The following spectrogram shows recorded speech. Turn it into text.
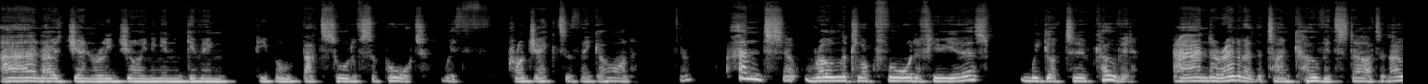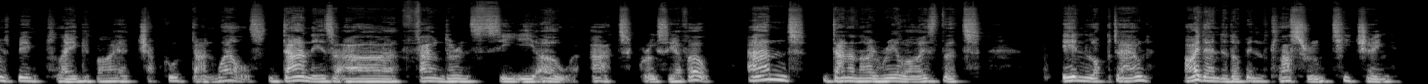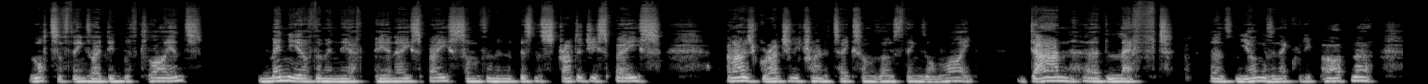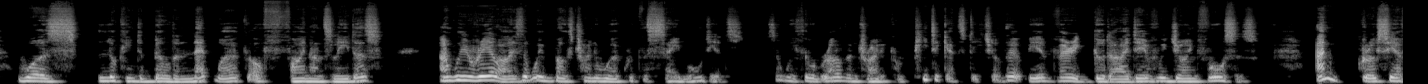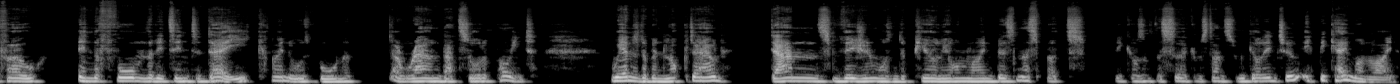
And I was generally joining in giving people that sort of support with projects as they go on. And roll the clock forward a few years, we got to COVID. And around about the time COVID started, I was being plagued by a chap called Dan Wells. Dan is our founder and CEO at Grow CFO. And Dan and I realized that in lockdown, I'd ended up in the classroom teaching lots of things I did with clients, many of them in the FP&A space, some of them in the business strategy space. And I was gradually trying to take some of those things online. Dan had left Ernst Young as an equity partner was looking to build a network of finance leaders. And we realized that we were both trying to work with the same audience. So we thought rather than trying to compete against each other, it'd be a very good idea if we joined forces. And Grow CFO in the form that it's in today kind of was born around that sort of point. We ended up in lockdown. Dan's vision wasn't a purely online business, but because of the circumstances we got into, it became online.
